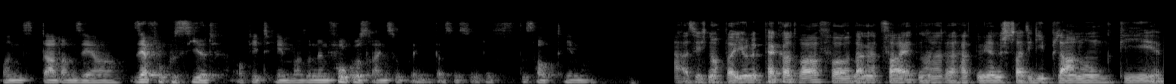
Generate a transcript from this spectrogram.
und da dann sehr, sehr fokussiert auf die Themen, also einen Fokus reinzubringen. Das ist so das, das Hauptthema. Als ich noch bei Hewlett Packard war vor langer Zeit, ne, da hatten wir eine Strategieplanung, die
